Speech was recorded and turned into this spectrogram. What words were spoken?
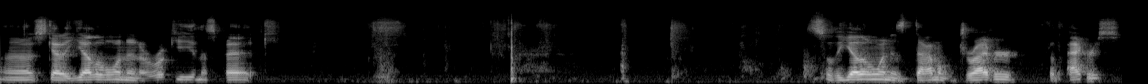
Uh, just got a yellow one and a rookie in this pack. So the yellow one is Donald Driver for the Packers.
